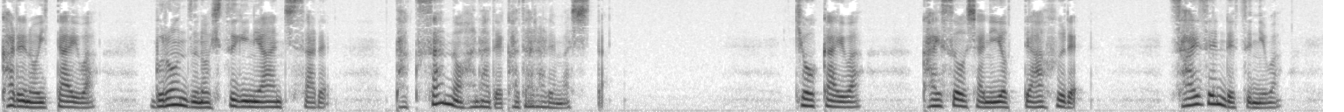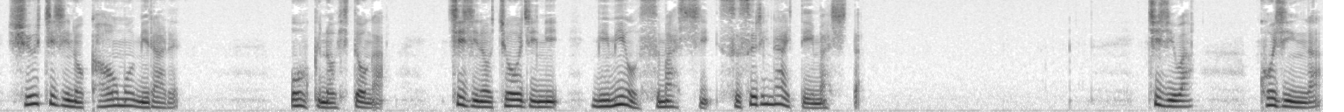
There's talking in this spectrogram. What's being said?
彼の遺体はブロンズの棺に安置されたくさんの花で飾られました。教会は回想者によってあふれ最前列には州知事の顔も見られ多くの人が知事の弔辞に耳を澄ましすすり泣いていました。知事は個人が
